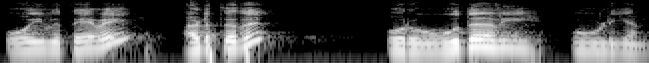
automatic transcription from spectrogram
ஓய்வு தேவை. அடுத்தது ஒரு உதவி ஊழியன்.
